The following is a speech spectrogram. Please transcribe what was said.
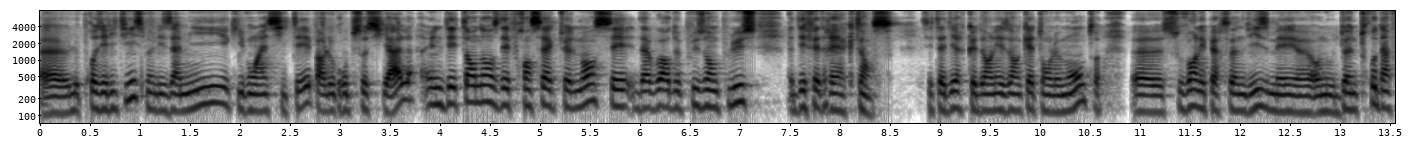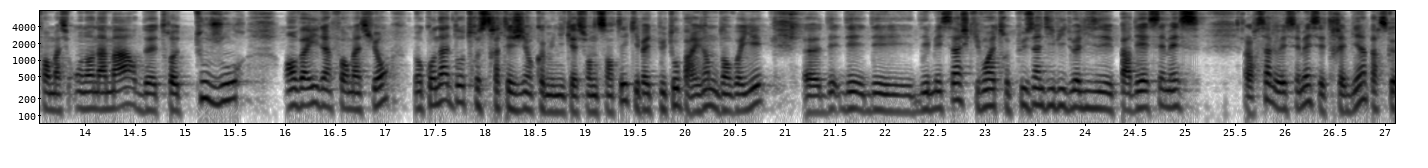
euh, le prosélytisme, les amis qui vont inciter, par le groupe social. Une des tendances des Français actuellement, c'est d'avoir de plus en plus d'effets de réactance. C'est-à-dire que dans les enquêtes, on le montre, euh, souvent les personnes disent mais euh, on nous donne trop d'informations, on en a marre d'être toujours envahi d'informations. Donc on a d'autres stratégies en communication de santé qui va être plutôt par exemple d'envoyer euh, des, des, des, des, messages qui vont être plus individualisés par des SMS. Alors ça, le SMS est très bien parce que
